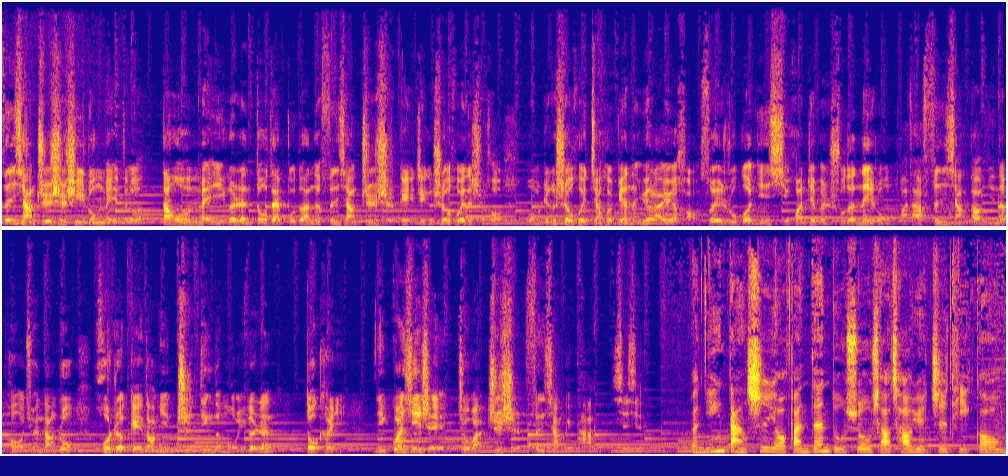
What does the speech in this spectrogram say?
分享知识是一种美德。当我们每一个人都在不断地分享知识给这个社会的时候，我们这个社会将会变得越来越好。所以，如果您喜欢这本书的内容，把它分享到您的朋友圈当中，或者给到您指定的某一个人都可以。您关心谁，就把知识分享给他。谢谢。本音档是由樊登读书小草远志提供。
